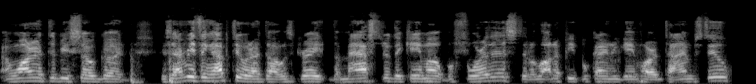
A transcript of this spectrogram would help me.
I wanted it to be so good because everything up to it I thought was great. The Master that came out before this that a lot of people kind of gave hard times to.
